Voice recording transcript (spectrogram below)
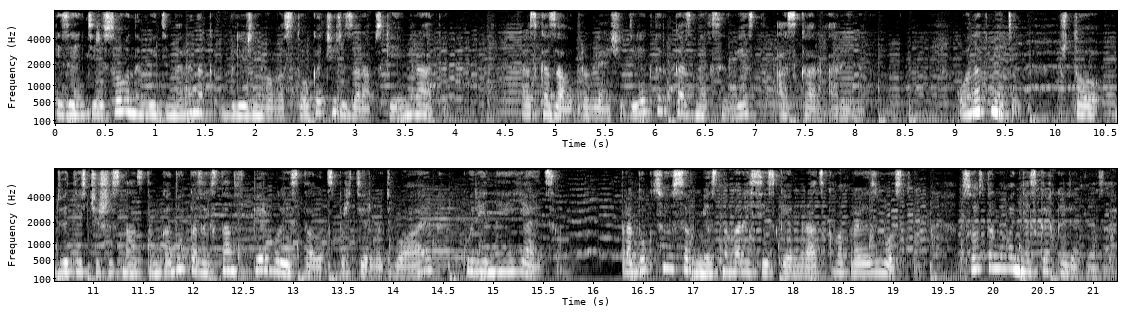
и заинтересованы выйти на рынок Ближнего Востока через Арабские Эмираты – рассказал управляющий директор Казнекс Инвест Аскар Арынов. Он отметил, что в 2016 году Казахстан впервые стал экспортировать в ОАЭ куриные яйца, продукцию совместного российско-эмиратского производства, созданного несколько лет назад.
